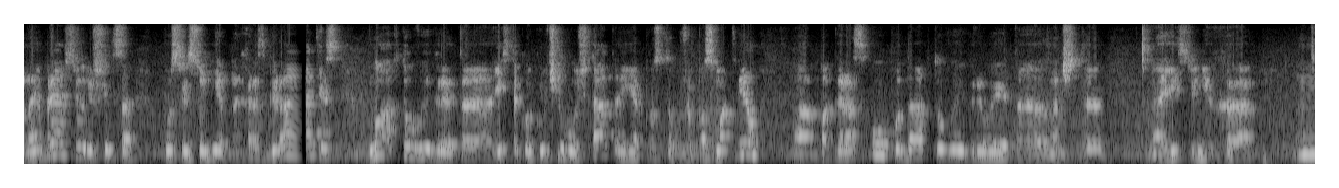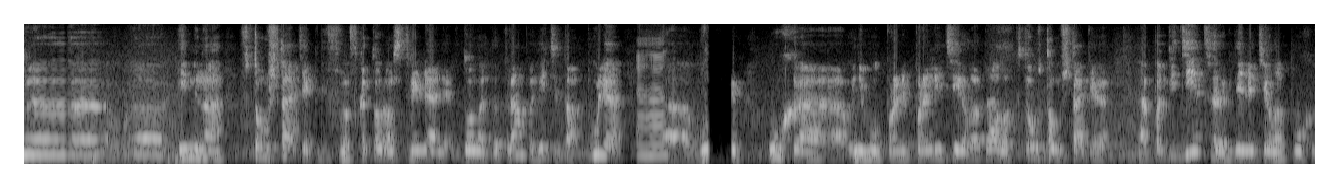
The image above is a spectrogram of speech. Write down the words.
ноября. Все решится после судебных разбирательств. Ну а кто выиграет? Э, Есть такой ключевой штат, я просто уже посмотрел э, по гороскопу, да, кто выигрывает. Значит, есть у них именно в том штате, в в котором стреляли в Дональда Трампа, видите, там пуля Ага. Ухо у него прол- пролетело, да, вот кто в том штате э, победит, где летела пух-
